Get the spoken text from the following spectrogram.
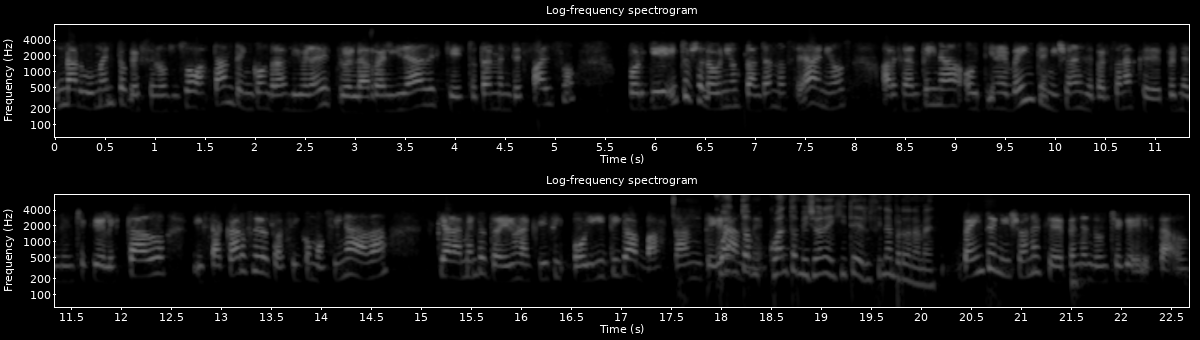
un argumento que se nos usó bastante en contra de los liberales, pero la realidad es que es totalmente falso, porque esto ya lo venimos planteando hace años. Argentina hoy tiene 20 millones de personas que dependen de un cheque del Estado y sacárselos así como si nada, claramente traería una crisis política bastante ¿Cuántos, grande. ¿Cuántos millones dijiste, Delfina? Perdóname. 20 millones que dependen de un cheque del Estado.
